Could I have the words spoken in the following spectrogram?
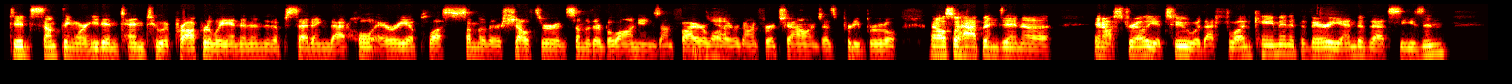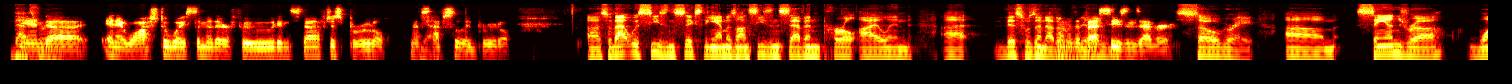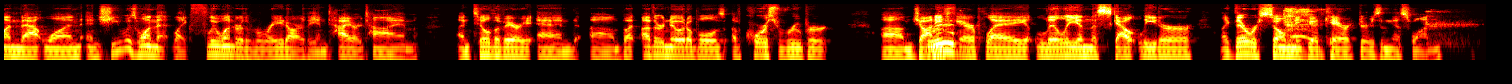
did something where he didn't tend to it properly and it ended up setting that whole area plus some of their shelter and some of their belongings on fire while they were gone for a challenge. That's pretty brutal. That also happened in uh in Australia too, where that flood came in at the very end of that season That's and right. uh and it washed away some of their food and stuff just brutal that's Yeah. absolutely brutal Uh, so that was season six, the Amazon season seven, Pearl Island. Uh, this was another one of the really best seasons ever so great. Um, Sandra won that one, and she was one that like flew under the radar the entire time until the very end. Um, but other notables, of course, Rupert, um, Johnny Rup. Fairplay, Lillian, the scout leader. Like there were so many good characters in this one.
